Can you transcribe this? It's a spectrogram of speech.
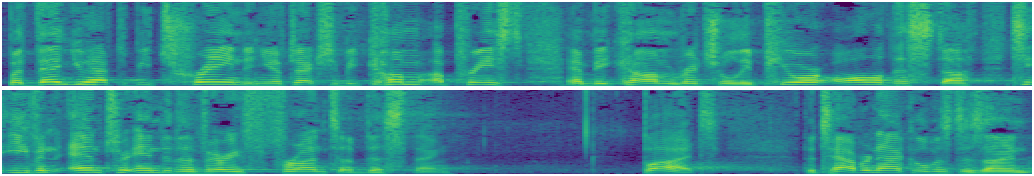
but then you have to be trained and you have to actually become a priest and become ritually pure, all of this stuff to even enter into the very front of this thing. But the tabernacle was designed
